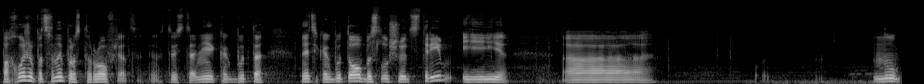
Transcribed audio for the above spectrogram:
Похоже, пацаны просто рофлят. То есть они как будто, знаете, как будто оба слушают стрим и... А, ну,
